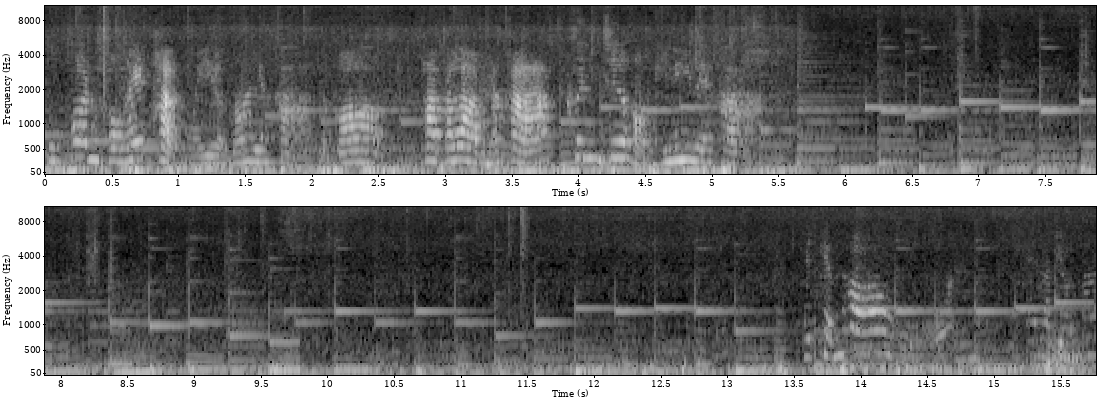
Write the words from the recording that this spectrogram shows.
ทุกคนเขาให้ผักมาเยอะมากเลยค่ะ แล้วก็ผักกะหล่ำนะคะ ขึ้นชื่อของที่นี่เลยค่ะ เห็ดเข็มทองโอ้โหอันนี้ให้มาเยอะมาก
